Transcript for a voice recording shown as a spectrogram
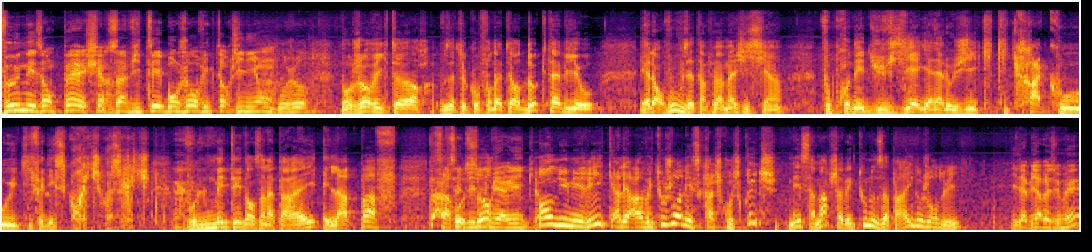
Venez en paix, chers invités. Bonjour Victor Gignon. Bonjour. Bonjour Victor, vous êtes le cofondateur d'Octavio. Et alors vous, vous êtes un peu un magicien. Vous prenez du vieil analogique qui cracouille, qui fait des scritch, vous le mettez dans un appareil et là, paf, ça ressort numérique. en numérique. Alors avec toujours les scratch, scratch, mais ça marche avec tous nos appareils d'aujourd'hui. Il a bien résumé?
